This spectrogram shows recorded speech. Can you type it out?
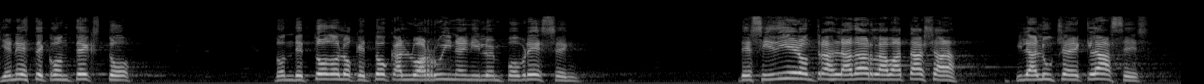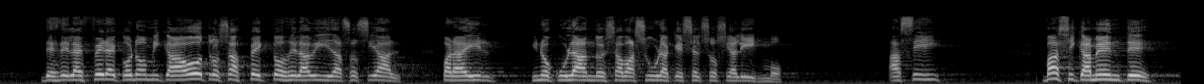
Y en este contexto, donde todo lo que tocan lo arruinan y lo empobrecen, decidieron trasladar la batalla y la lucha de clases desde la esfera económica a otros aspectos de la vida social para ir inoculando esa basura que es el socialismo. Así, básicamente,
